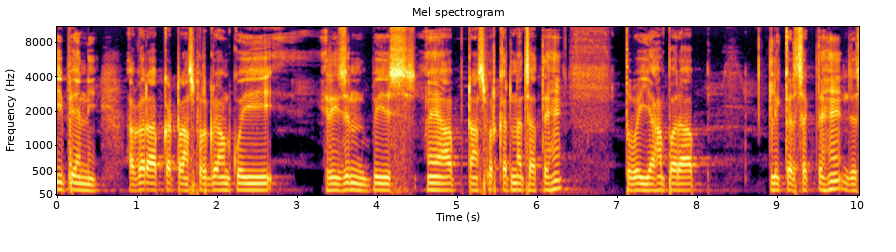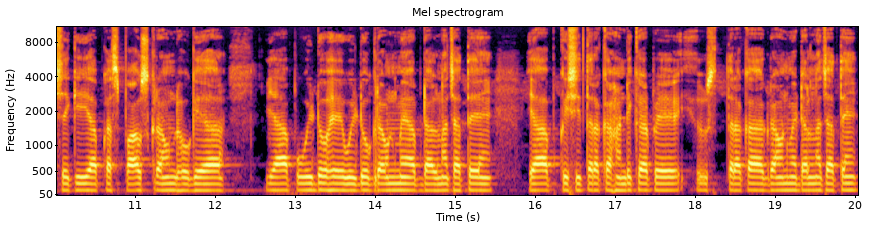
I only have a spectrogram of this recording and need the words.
ई पेनी अगर आपका ट्रांसफ़र ग्राउंड कोई रीजन बेस में आप ट्रांसफ़र करना चाहते हैं तो वही यहाँ पर आप क्लिक कर सकते हैं। जैसे कि आपका स्पाउस ग्राउंड हो गया, या आप विडो है विडो ग्राउंड में आप डालना चाहते हैं, या आप किसी तरह का हैंडीक्राफ्ट पे उस तरह का ग्राउंड में डालना चाहते हैं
